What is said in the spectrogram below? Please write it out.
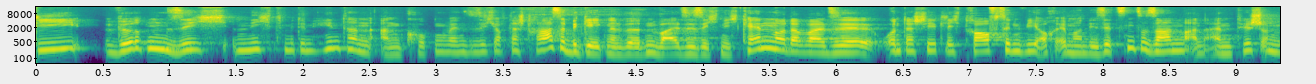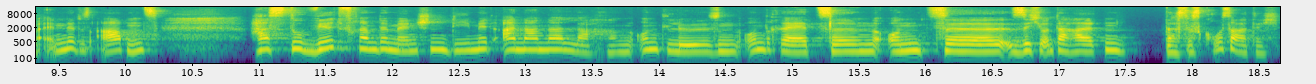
die würden sich nicht mit dem Hintern angucken, wenn sie sich auf der Straße begegnen würden, weil sie sich nicht kennen oder weil sie unterschiedlich drauf sind, wie auch immer. Die sitzen zusammen an einem Tisch und am Ende des Abends hast du wildfremde Menschen, die miteinander lachen und lösen und rätseln und äh, sich unterhalten. Das ist großartig.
